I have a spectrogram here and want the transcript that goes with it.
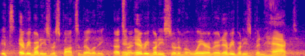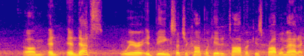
it's everybody's responsibility. That's and right. everybody's sort of aware of it, everybody's been hacked, um, and, and that's where it being such a complicated topic is problematic.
